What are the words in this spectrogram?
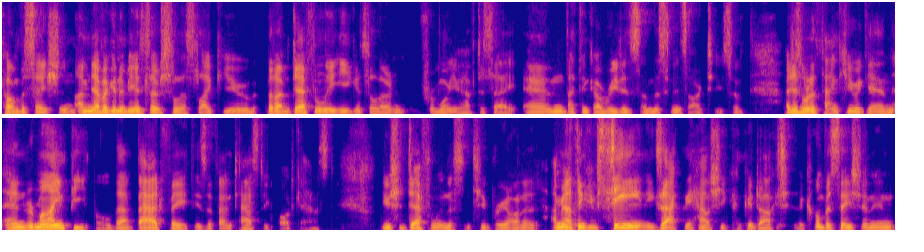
conversation. I'm never going to be a socialist like you, but I'm definitely eager to learn from what you have to say. And I think our readers and listeners are too. So I just want to thank you again and remind people that Bad Faith is a fantastic podcast. You should definitely listen to Briahna. I mean, I think you've seen exactly how she can conduct a conversation in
